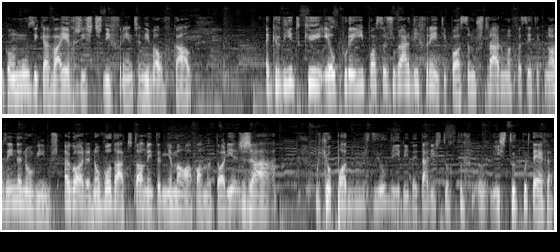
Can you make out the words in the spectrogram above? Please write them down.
e como a música vai a registros diferentes a nível vocal, acredito que ele por aí possa jogar diferente e possa mostrar uma faceta que nós ainda não vimos. Agora, não vou dar totalmente a minha mão à palmatória já, porque ele pode nos desiludir e deitar isto isto tudo por terra.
